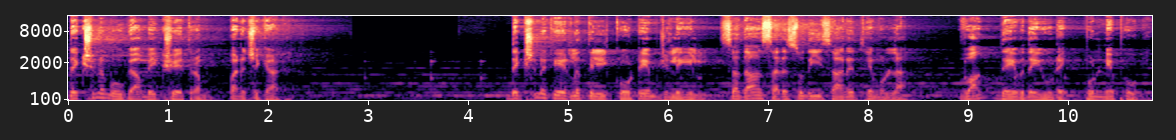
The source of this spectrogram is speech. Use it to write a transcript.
ദക്ഷിണ മൂകാംബി ക്ഷേത്രം പനച്ചിക്കാട്. ദക്ഷിണ കേരളത്തിൽ കോട്ടയം ജില്ലയിൽ സദാ സരസ്വതി സാന്നിധ്യമുള്ള വാഗ്ദേവതയുടെ പുണ്യഭൂമി.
